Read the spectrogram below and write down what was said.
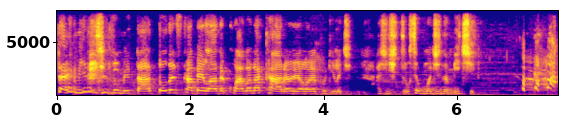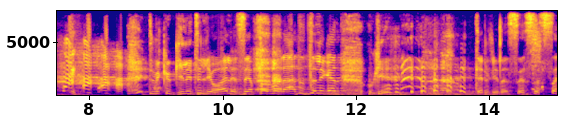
termina de vomitar toda descabelada com água na cara e ela olha pro Gillet. A gente trouxe alguma dinamite? tu vê que o Gillet ele olha assim apavorado, tá ligado? O quê? Termina a sensação.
